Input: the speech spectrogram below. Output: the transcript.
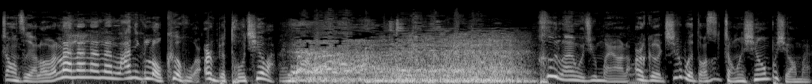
这样子呀，老板，来来来来，拉你个老客户，二百掏钱吧。后来我就买上了，二哥，其实我当时真心不想买，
